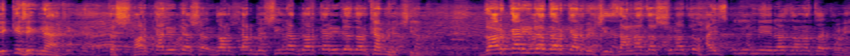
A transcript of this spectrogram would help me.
ঠিক কি, ঠিক না? তো সরকারিটা দরকার বেশি না দরকারিটা দরকার বেশি? দরকারিটা দরকার বেশি। জানাজার সময় তো হাই স্কুলের মেয়েরা জানাজা পড়ে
